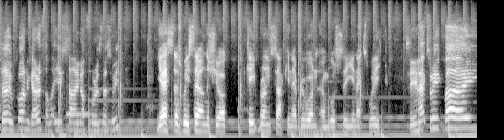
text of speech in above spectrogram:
So go on, Gareth. I'll let you sign off for us this week. Yes, as we say on the show, keep run sacking everyone, and we'll see you next week. See you next week. Bye.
